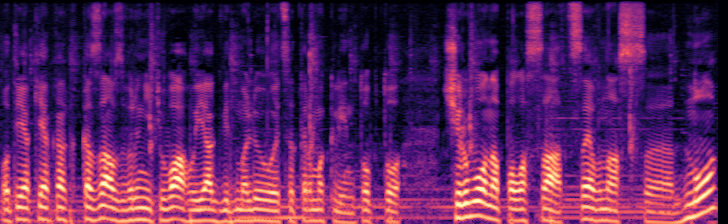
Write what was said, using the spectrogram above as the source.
От як я казав, зверніть увагу, як відмальовується термоклін. Тобто червона полоса це в нас е, дно.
